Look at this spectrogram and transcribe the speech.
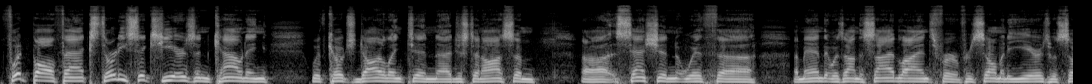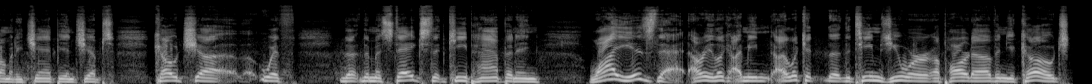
Football Facts. 36 years and counting with Coach Darlington. Uh, just an awesome uh, session with uh, a man that was on the sidelines for, for so many years with so many championships. Coach, uh, with the, the mistakes that keep happening why is that? I look. I mean, I look at the, the teams you were a part of and you coached.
